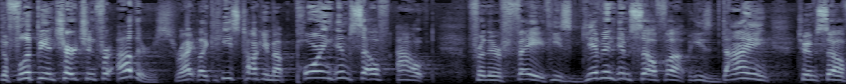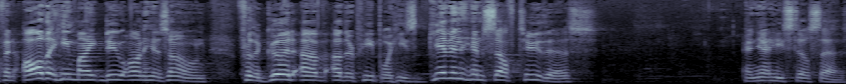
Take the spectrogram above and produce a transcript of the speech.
the Philippian church and for others, right? Like he's talking about pouring himself out for their faith. He's given himself up, he's dying to himself and all that he might do on his own for the good of other people. He's given himself to this, and yet he still says,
